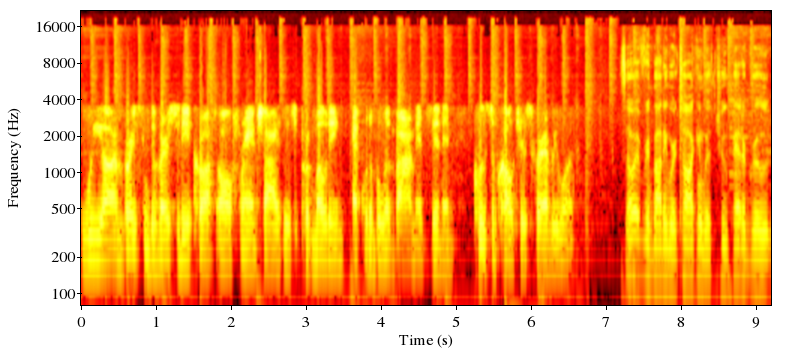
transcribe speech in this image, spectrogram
we are embracing diversity across all franchises, promoting equitable environments and inclusive cultures for everyone. So, everybody, we're talking with True Pettigrew,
